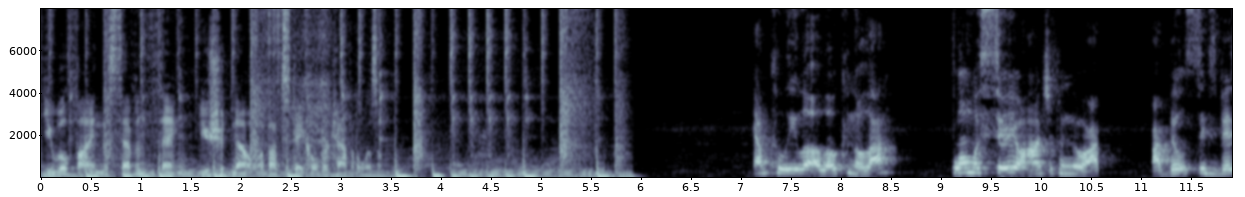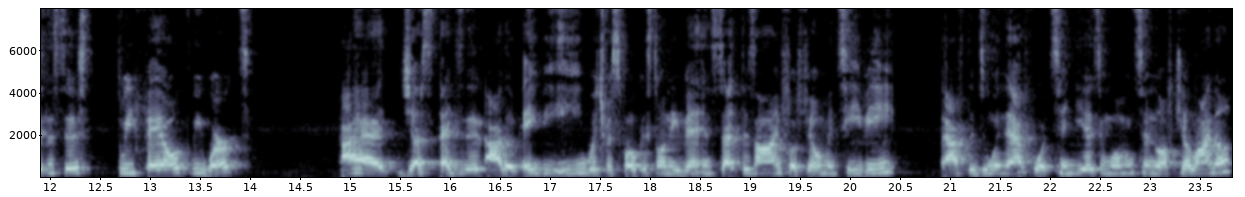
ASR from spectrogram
you will find the seventh thing you should know about stakeholder capitalism. I'm Khalilah Olokunola, former serial entrepreneur. I, I built six businesses, three failed, three worked. I had just exited out of ABE, which was focused on event and set design for film and TV. After doing that for 10 years in Wilmington, North Carolina,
